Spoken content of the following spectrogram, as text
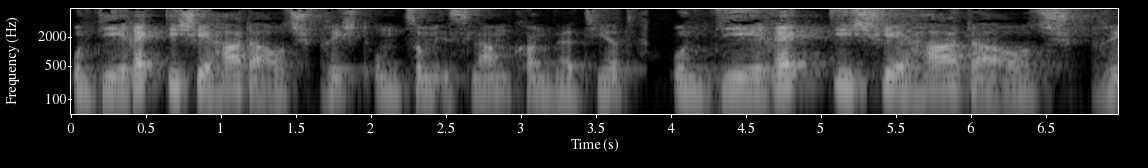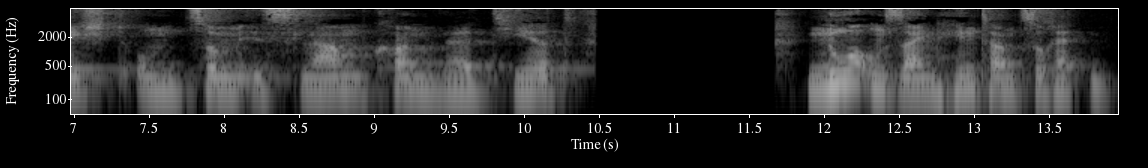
und direkt die Shehada ausspricht und zum Islam konvertiert und direkt die Shehada ausspricht und zum Islam konvertiert, nur um seinen Hintern zu retten.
